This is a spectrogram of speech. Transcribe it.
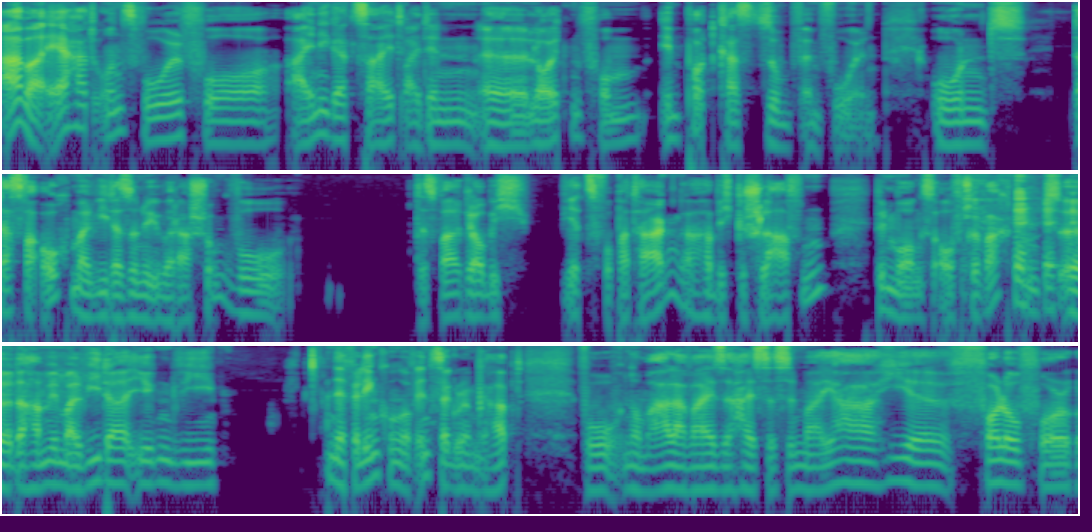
Aber er hat uns wohl vor einiger Zeit bei den äh, Leuten vom im Podcast Sumpf empfohlen. Und das war auch mal wieder so eine Überraschung, wo das war, glaube ich, jetzt vor ein paar Tagen, da habe ich geschlafen, bin morgens aufgewacht und äh, da haben wir mal wieder irgendwie eine Verlinkung auf Instagram gehabt, wo normalerweise heißt es immer, ja, hier Follow for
